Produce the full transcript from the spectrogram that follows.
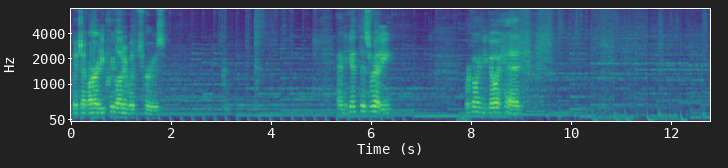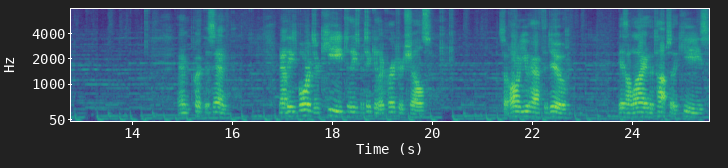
which I've already preloaded with screws. And to get this ready, we're going to go ahead and put this in. Now these boards are keyed to these particular cartridge shells. So all you have to do is align the tops of the keys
